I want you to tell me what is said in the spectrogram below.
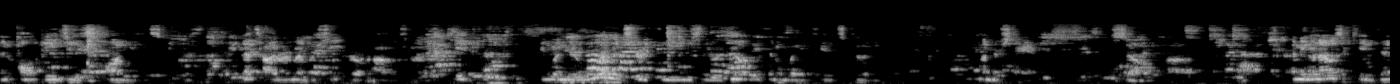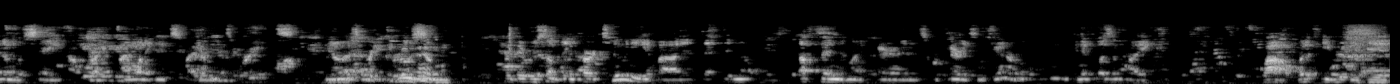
an all ages audience because that's how I remember superhero comics when I was a kid. And when there were mature themes, they were dealt with in a way kids could understand. So, uh, I mean, when I was a kid, Venom was saying outright, I want to eat Spider-Man's brains. You know, that's pretty gruesome. But there was something cartoony about it that didn't offend my parents or parents in general. And it wasn't like, wow, what if he really did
